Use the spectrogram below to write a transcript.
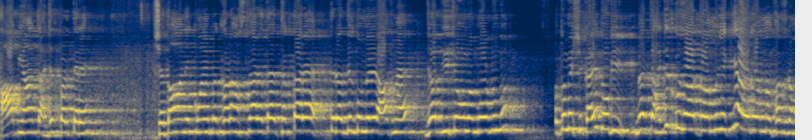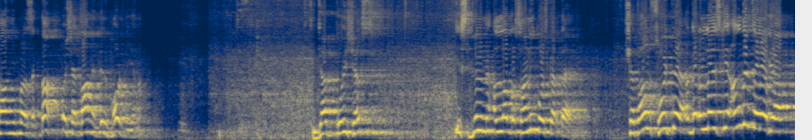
آپ یہاں تہجد پڑھتے رہیں۔ شیطان ایک کونے پہ کھڑا ہنستا رہتا ہے، تھکتا رہے، تیرا دل تو میرے ہاتھ میں ہے۔ جب جی چاہوں گا، موڑ دوں گا۔ اور تمہیں شکایت ہوگی، میں تہجد گزارتا ہوں مجھے کیا ہو گیا میں فرض نماز نہیں پڑھ سکتا۔ اور شیطان نے دل موڑ دیا نا۔ جب کوئی شخص اس دل میں اللہ بسانی کوش کرتا ہے، شیطان سوچتا ہے، اگر اللہ اس کے اندر چلا گیا،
